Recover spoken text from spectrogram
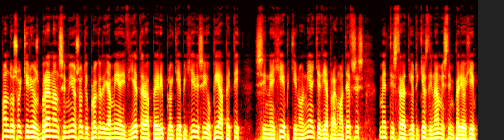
Πάντως ο κύριος Μπρέναν σημείωσε ότι πρόκειται για μια ιδιαίτερα περίπλοκη επιχείρηση η οποία απαιτεί συνεχή επικοινωνία και διαπραγματεύσεις με τις στρατιωτικές δυνάμεις στην περιοχή.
